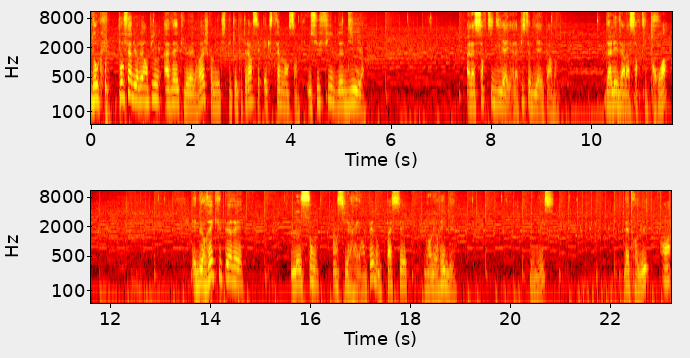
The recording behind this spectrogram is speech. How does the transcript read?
Donc, pour faire du réamping avec le headrush, comme expliqué tout à l'heure, c'est extrêmement simple. Il suffit de dire à la sortie DI, à la piste DI, pardon, d'aller vers la sortie 3 et de récupérer le son ainsi réampé, donc passer dans le rig d'être lu en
